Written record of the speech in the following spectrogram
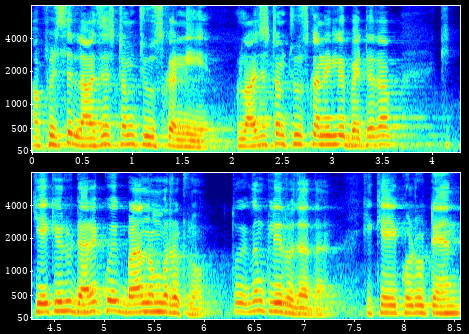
अब फिर से लार्जेस्ट टर्म चूज़ करनी है। और लार्जेस्ट टर्म चूज़ करने के लिए बेटर आप कि के की वैल्यू डायरेक्ट को एक बड़ा नंबर रख लो तो एकदम क्लियर हो जाता है कि के इक्वल टू टेन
